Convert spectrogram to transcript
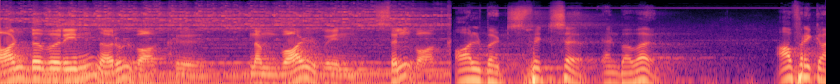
ஆண்டவரின் அருள்வாக்கு நம் வாழ்வின் செல்வாக்கு. ஆல்பர்ட் ஸ்விட்சர் என்பவர் ஆப்பிரிக்கா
